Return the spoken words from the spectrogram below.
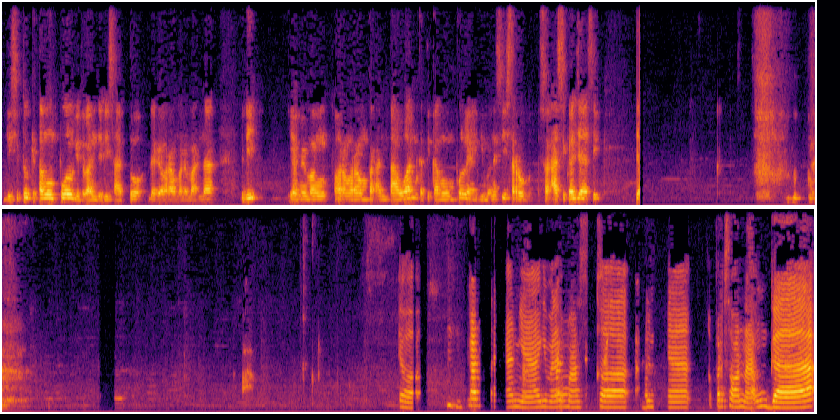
di situ kita ngumpul gitu kan jadi satu dari orang mana-mana. Jadi ya memang orang-orang perantauan ketika ngumpul ya gimana sih seru asik aja asik ya kan pertanyaannya gimana masuk ke dunia persona enggak.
